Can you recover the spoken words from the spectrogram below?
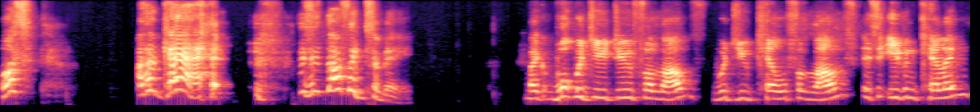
what i don't care this is nothing to me like what would you do for love would you kill for love is it even killing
